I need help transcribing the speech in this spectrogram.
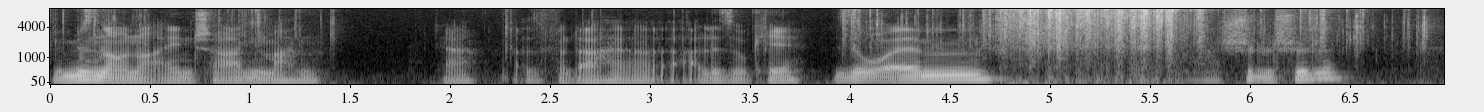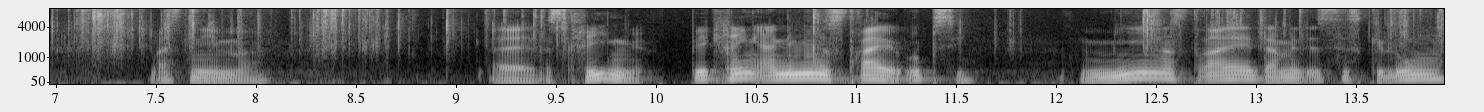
Wir müssen auch nur einen Schaden machen. Ja, also von daher alles okay. So, ähm, schüttel, schüttel. Was nehmen wir? Äh, das kriegen wir. Wir kriegen eine minus 3. Upsi. Minus 3, damit ist es gelungen.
